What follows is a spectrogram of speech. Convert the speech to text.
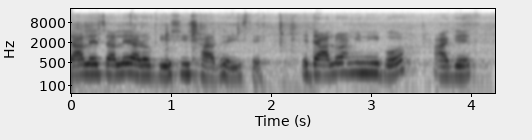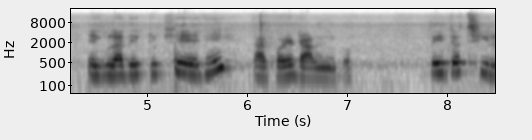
জালে জালে আরও বেশি স্বাদ হয়েছে। এই ডালও আমি নিব, আগে এইগুলা দিয়ে একটু খেয়ে নিই তারপরে ডাল নিব। তো এই তো ছিল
